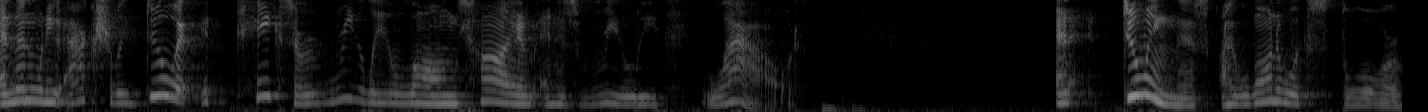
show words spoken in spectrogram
And then when you actually do it, it takes a really long time and is really loud. And doing this, I want to explore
